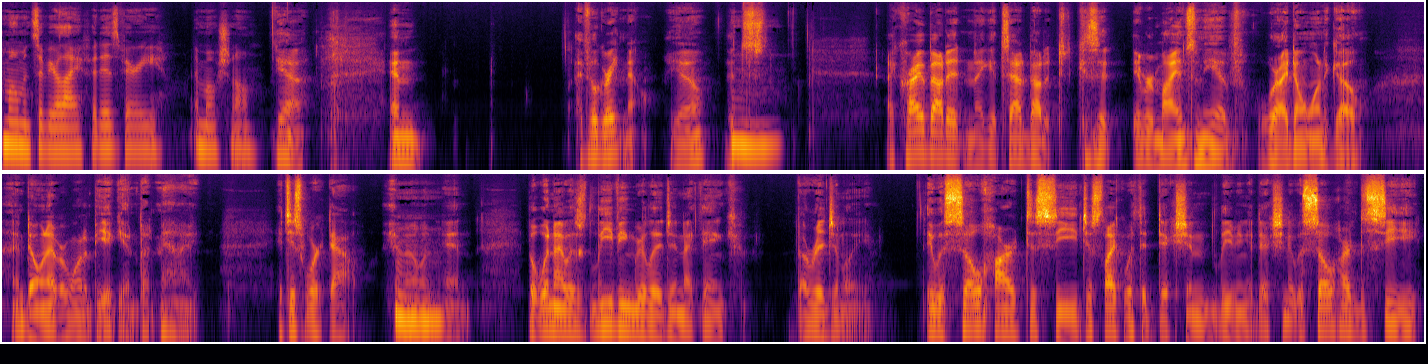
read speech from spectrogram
moments of your life. It is very emotional. Yeah. And I feel great now, you know? It's mm-hmm. I cry about it and I get sad about it cuz it it reminds me of where I don't want to go and don't ever want to be again, but man, I it just worked out, you know, and mm-hmm. and but when I was leaving religion, I think originally it was so hard to see just like with addiction, leaving addiction, it was so hard to see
